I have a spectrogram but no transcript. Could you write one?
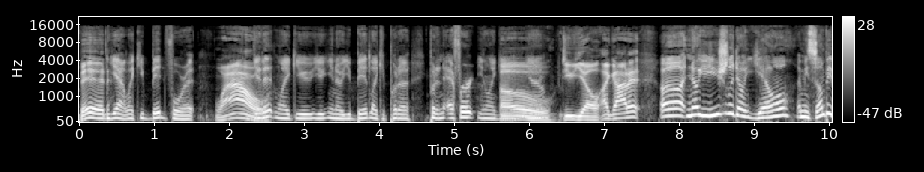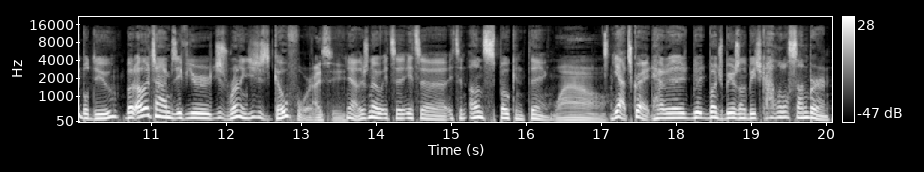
Bid. Yeah, like you bid for it. Wow. Get it? Like you, you, you know, you bid. Like you put a put an effort. You know, like you, Oh, you know. do you yell? I got it. Uh, no, you usually don't yell. I mean, some people do, but other times, if you're just running, you just go for it. I see. Yeah, there's no. It's a. It's a. It's an unspoken thing. Wow. Yeah, it's great. Had a bunch of beers on the beach. Got a little sunburn.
